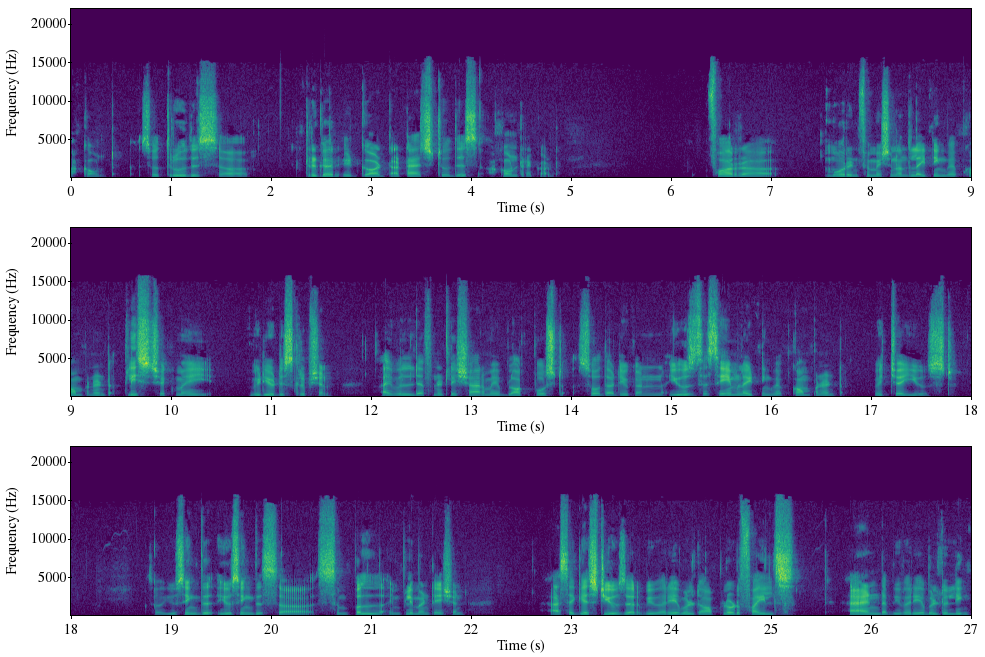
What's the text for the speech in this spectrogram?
account. So through this uh, trigger it got attached to this account record. For uh, more information on the lightning web component please check my video description. I will definitely share my blog post so that you can use the same lightning web component which I used. So using the using this uh, simple implementation as a guest user we were able to upload files and we were able to link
